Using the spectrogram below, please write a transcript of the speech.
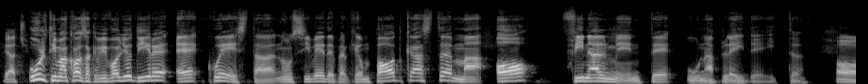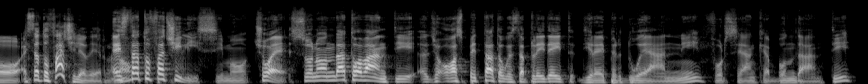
piace. Ultima cosa che vi voglio dire è questa, non si vede perché è un podcast, ma ho finalmente una playdate. Oh, è stato facile averla. È no? stato facilissimo, cioè sono andato avanti, cioè, ho aspettato questa playdate direi per due anni, forse anche abbondanti,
